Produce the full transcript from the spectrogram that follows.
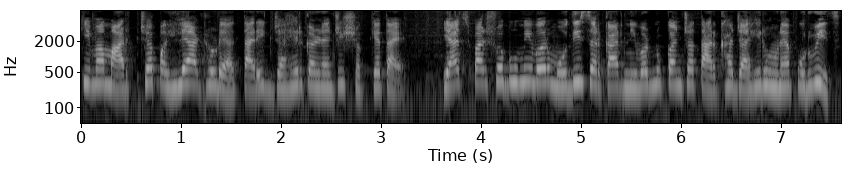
किंवा मार्चच्या पहिल्या आठवड्यात तारीख जाहीर करण्याची शक्यता आहे. याच पार्श्वभूमीवर मोदी सरकार निवडणुकांच्या तारखा जाहीर होण्यापूर्वीच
